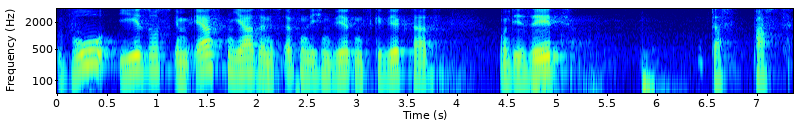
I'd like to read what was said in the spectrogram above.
wo Jesus im ersten Jahr seines öffentlichen Wirkens gewirkt hat. Und ihr seht, das passt.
